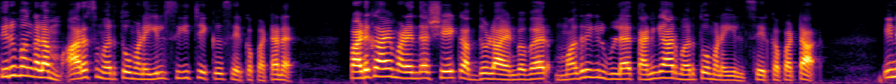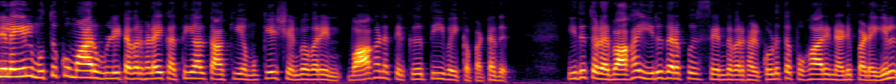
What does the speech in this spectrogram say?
திருமங்கலம் அரசு மருத்துவமனையில் சிகிச்சைக்கு சேர்க்கப்பட்டனர். படுகாயமடைந்த ஷேக் அப்துல்லா என்பவர் மதுரையில் உள்ள தனியார் மருத்துவமனையில் சேர்க்கப்பட்டார். இந்நிலையில் முத்துக்குமார் உள்ளிட்டவர்களை கத்தியால் தாக்கிய முகேஷ் என்பவரின் வாகனத்திற்கு தீ வைக்கப்பட்டது. இது தொடர்பாக இருதரப்பு சேர்ந்தவர்கள் கொடுத்த புகாரின் அடிப்படையில்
